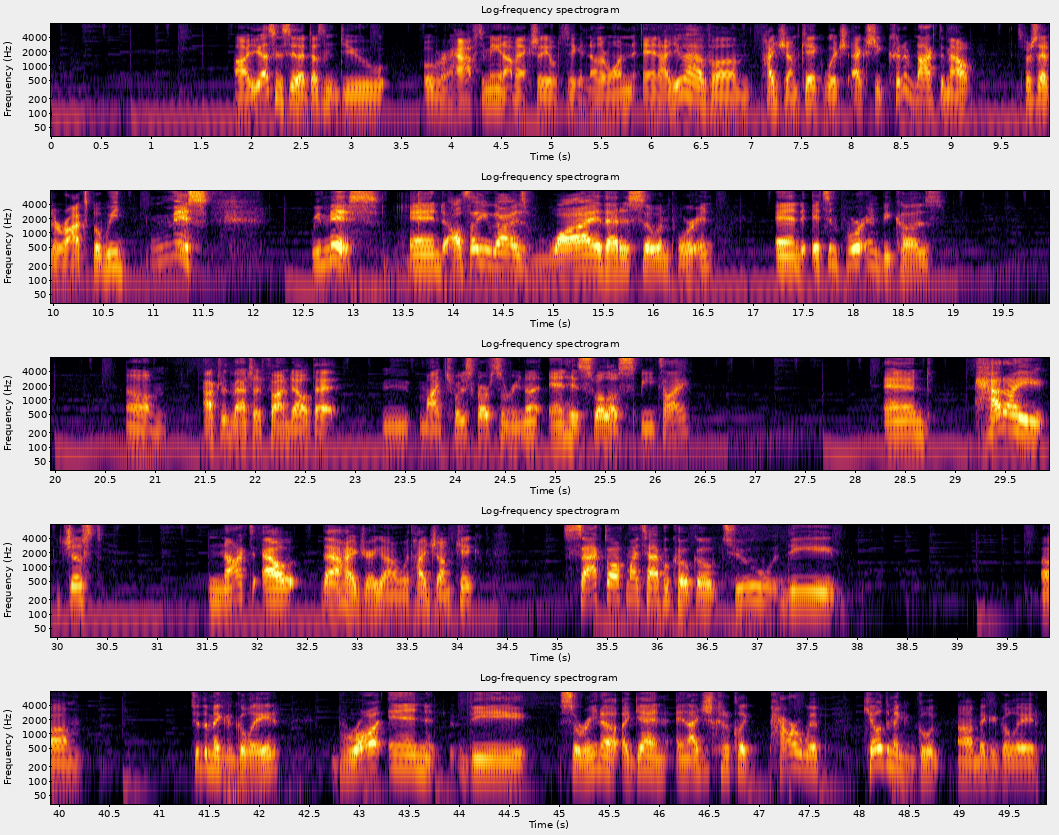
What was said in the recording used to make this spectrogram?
uh, you guys can see that doesn't do over half to me, and I'm actually able to take another one. And I do have um, high jump kick, which actually could have knocked him out, especially after rocks, but we miss. We miss. And I'll tell you guys why that is so important. And it's important because um, after the match, I found out that my Choice Scarf Tsareena and his Swellow speed tie. And had I just knocked out that Hydreigon with high jump kick, sacked off my Tapu Koko to the um to the Mega Gallade, brought in the Tsareena again, and I just could have clicked Power Whip, killed the Mega, uh, Mega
